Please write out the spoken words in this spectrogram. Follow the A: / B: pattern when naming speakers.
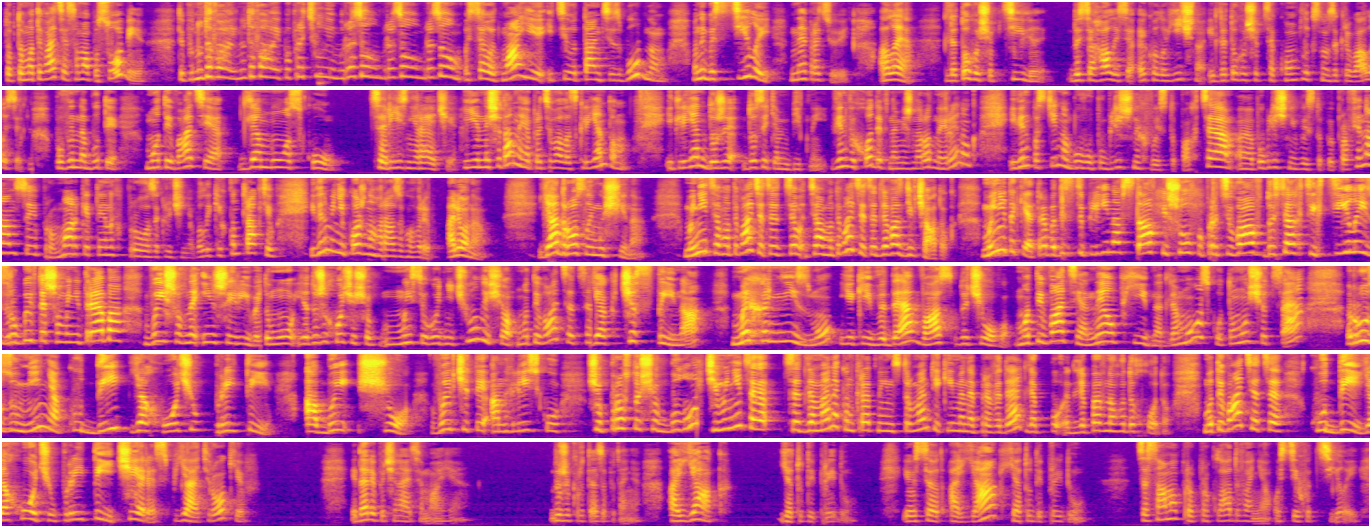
A: Тобто мотивація сама по собі, типу, ну давай, ну давай, попрацюємо разом, разом, разом. Ось ця от магія і ці от танці з бубном, вони без цілей не працюють. Але для того, щоб цілі досягалися екологічно, і для того, щоб це комплексно закривалося, повинна бути мотивація для мозку. Це різні речі. І нещодавно я працювала з клієнтом, і клієнт дуже досить амбітний. Він виходив на міжнародний ринок, і він постійно був у публічних виступах. Це е, публічні виступи про фінанси, про маркетинг, про заключення великих контрактів. І він мені кожного разу говорив: Альона, я дорослий мужчина. Мені ця мотивація, це ця, ця мотивація це для вас, дівчаток. Мені таке, треба дисципліна, встав, пішов, попрацював, досяг цих цілей, зробив те, що мені треба, вийшов на інший рівень. Тому я дуже хочу, щоб ми сьогодні чули, що мотивація це як частина механізму, який веде вас до чого. Мотивація необхідна для мозку, тому що це розуміння, куди я хочу прийти, аби що вивчити англійську, щоб просто щоб було. Чи мені це, це для мене конкретний інструмент, який мене приведе для, для певного доходу? Мотивація це куди я хочу прийти через 5 років. І далі починається магія. Дуже круте запитання. А як я туди прийду? І ось це от, а як я туди прийду? Це саме про прокладування ось цих от цілей.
